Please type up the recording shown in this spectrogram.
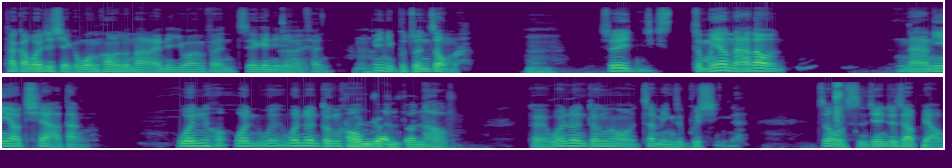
他搞不好就写个问号说哪来的一万分，直接给你零分，嗯、因为你不尊重嘛。嗯。所以怎么样拿到拿捏要恰当，温厚温温温润敦厚，温润敦厚，对，温润敦厚证明是不行的。这种时间就是要表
